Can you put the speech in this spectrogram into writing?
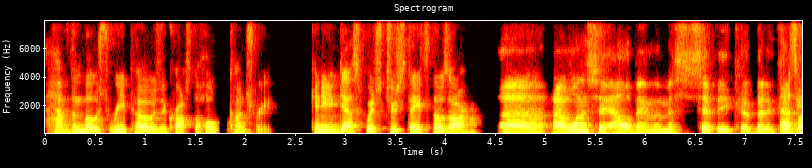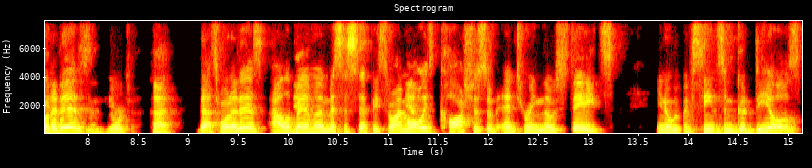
have the most repos across the whole country. Can you guess which two states those are? Uh, I want to say Alabama, and Mississippi, but it could That's be what it is. Georgia, huh? That's what it is Alabama and Mississippi. So I'm Yeah. always cautious of entering those states. You know, we've seen some good deals,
